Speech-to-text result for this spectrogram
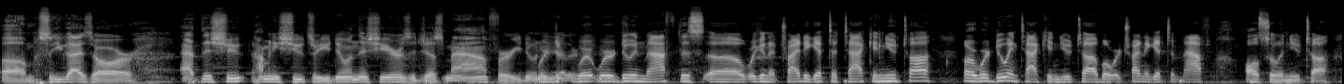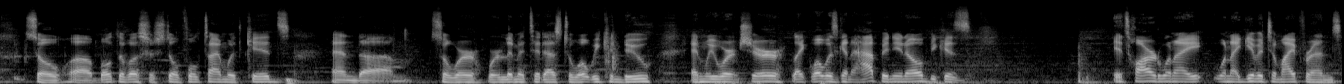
Um, so you guys are at this shoot. How many shoots are you doing this year? Is it just MAF, or are you doing We're, any do, other? we're, we're doing MAF this uh we're gonna try to get to TAC in utah or we're doing TAC in utah but we're trying to get to math also in utah so uh, both of us are still full-time with kids and um so we're we're limited as to what we can do and we weren't sure like what was gonna happen you know because it's hard when i when i give it to my friends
